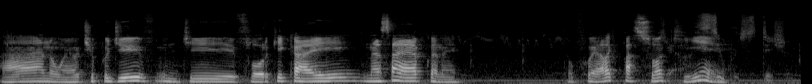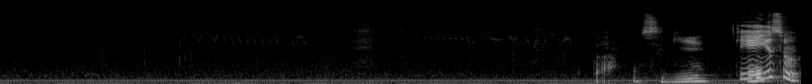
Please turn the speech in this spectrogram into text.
Ah, não é o tipo de, de flor que cai nessa época, né? Então foi ela que passou aqui. Yeah, é? superstition. Tá, vamos seguir. Que é isso?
